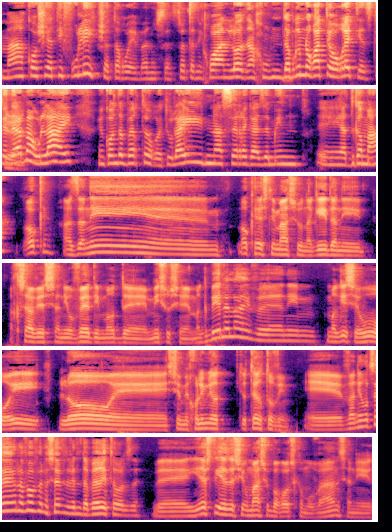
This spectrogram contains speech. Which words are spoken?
מה הקושי התפעולי שאתה רואה בנושא? זאת אומרת, אני יכולה, אני לא יודעת, אנחנו מדברים נורא תיאורטי, אז אתה יודע כן. מה, אולי, במקום לדבר תיאורטי, אולי נעשה רגע איזה מין אה, הדגמה. אוקיי אז אני אה, אוקיי יש לי משהו נגיד אני עכשיו יש אני עובד עם עוד אה, מישהו שמקביל אליי ואני מרגיש שהוא או היא לא אה, שהם יכולים להיות יותר טובים אה, ואני רוצה לבוא ולשבת ולדבר איתו על זה ויש לי איזשהו משהו בראש כמובן שאני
